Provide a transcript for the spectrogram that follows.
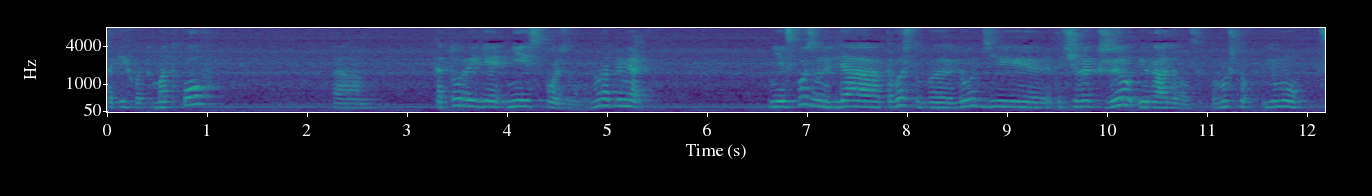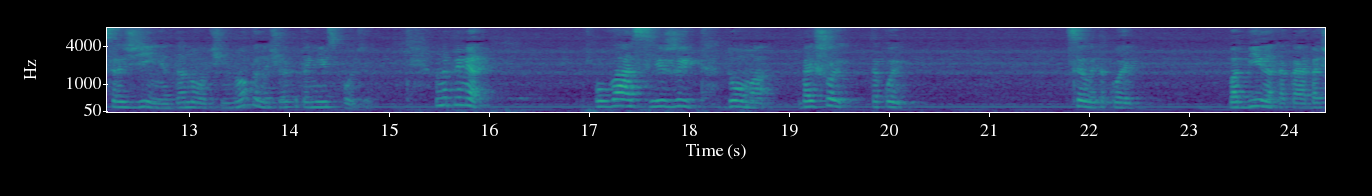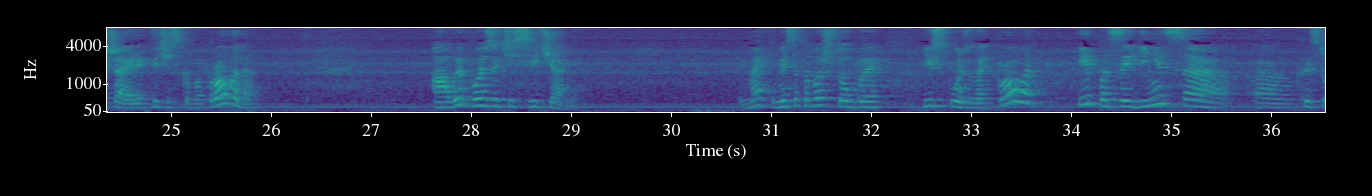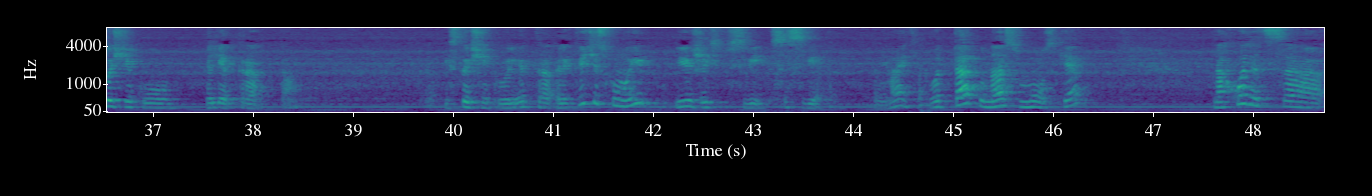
таких вот мотков, а, которые не использованы. Ну, например, не использованы для того, чтобы люди, этот человек жил и радовался, потому что ему с рождения дано очень много, но человек это не использует. Ну, например, у вас лежит дома большой такой, целый такой бобина такая большая электрического провода, а вы пользуетесь свечами. Понимаете? Вместо того, чтобы использовать провод и подсоединиться э, к источнику электро, там, источнику электро, электрическому и, и жить в со светом. Понимаете? Вот так у нас в мозге находятся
